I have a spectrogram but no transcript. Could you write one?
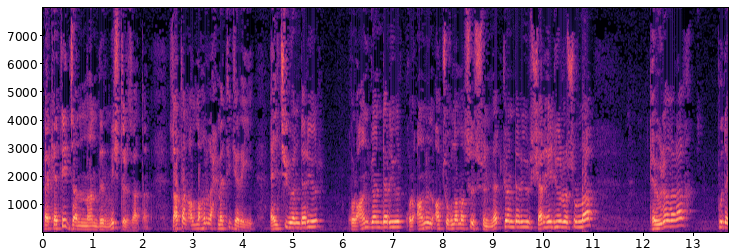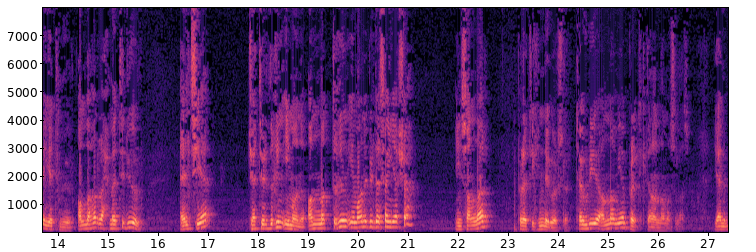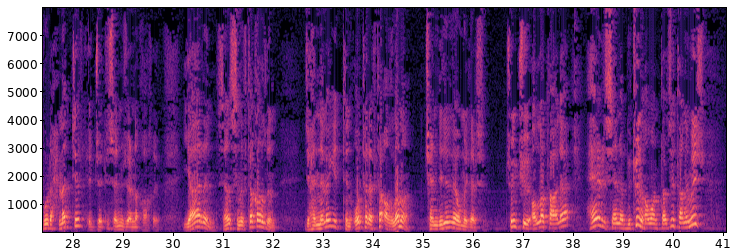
Paketi canlandırmıştır zaten. Zaten Allah'ın rahmeti gereği elçi gönderiyor, Kur'an gönderiyor. Kur'an'ın açıklaması sünnet gönderiyor. Şerh ediyor Resulullah. Tevri olarak Bu da yetmiyor. Allah'ın rahmeti diyor. Elçiye getirdiğin imanı, anlattığın imanı bir de sen yaşa. İnsanlar pratikini de görsünler. Teoriyi anlamayan pratikten anlaması lazım. Yani bu rahmettir, hücceti senin üzerine kalkıyor. Yarın sen sınıfta kaldın, cehenneme gittin, o tarafta ağlama. Kendini levm edersin. Çünkü Allah Teala her sene bütün avantajı tanımış,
